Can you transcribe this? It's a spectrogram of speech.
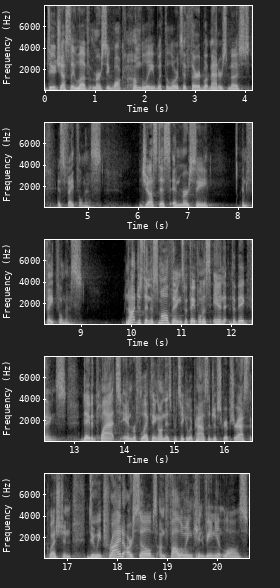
Do justly, love mercy, walk humbly with the Lord. So, third, what matters most is faithfulness justice and mercy and faithfulness. Not just in the small things, but faithfulness in the big things. David Platt, in reflecting on this particular passage of Scripture, asked the question Do we pride ourselves on following convenient laws,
